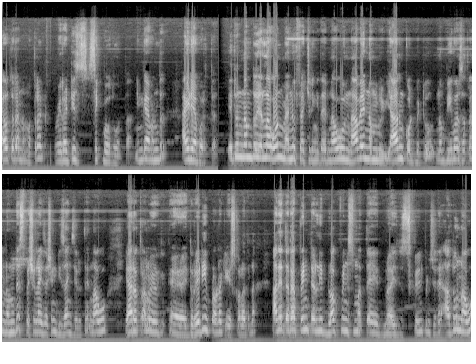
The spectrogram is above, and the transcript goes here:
ಯಾವ ಥರ ನಮ್ಮ ಹತ್ರ ವೆರೈಟೀಸ್ ಸಿಕ್ಬೋದು ಅಂತ. ನಿಮಗೆ ಒಂದು ಐಡಿಯಾ ಬರುತ್ತೆ. ಇದು ನಮ್ಮದು ಎಲ್ಲ ಓನ್ ಮ್ಯಾನುಫ್ಯಾಕ್ಚರಿಂಗ್ ಇದೆ. ನಾವು, ನಾವೇ ನಮ್ಮ ಯಾರನ್ನ ಕೊಟ್ಬಿಟ್ಟು ನಮ್ಮ ವ್ಯೂವರ್ಸ್ ಹತ್ರ ನಮ್ಮದೇ ಸ್ಪೆಷಲೈಸೇಷನ್ ಡಿಸೈನ್ಸ್ ಇರುತ್ತೆ. ನಾವು ಯಾರ ಹತ್ರನೂ ಇದು ರೆಡಿ ಪ್ರಾಡಕ್ಟ್ ಇಸ್ಕೊಳ್ಳೋದಿಲ್ಲ. ಅದೇ ಥರ ಪ್ರಿಂಟಲ್ಲಿ ಬ್ಲಾಕ್ ಪ್ರಿಂಟ್ಸ್ ಮತ್ತು ಸ್ಕ್ರೀನ್ ಪ್ರಿಂಟ್ಸ್ ಇದೆ. ಅದು ನಾವು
